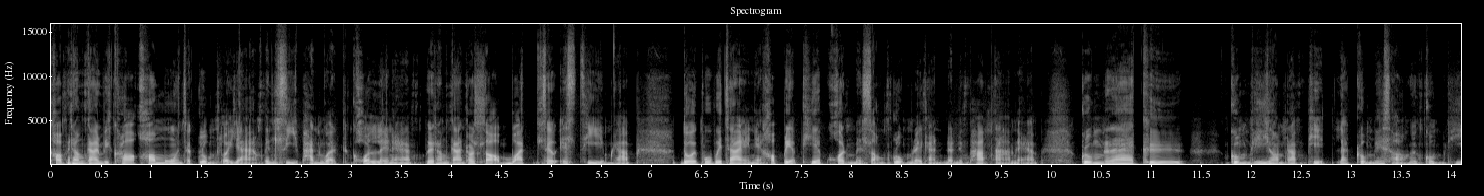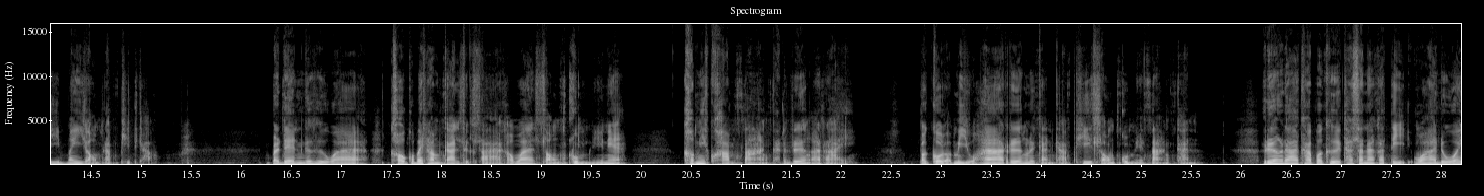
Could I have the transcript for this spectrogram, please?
เขาไปทำการวิเคราะห์ข้อมูลจากกลุ่มตัวอย่างเป็น 4,000 กว่าคนเลยนะครับ เพื่อทำการทดสอบวัดเซลล์เอสทีมครับ โดยผู้วิจัยเนี่ยเขาเปรียบเทียบคนเป็น 2 กลุ่มด้วยกันเดี๋ยวนึกภาพตามนะครับ กลุ่มแรกคือกลุ่มที่ยอมรับผิด และกลุ่มที่ 2 คือกลุ่มที่ไม่ยอมรับผิดครับ ประเด็นก็คือว่าเขาก็ไปทำการศึกษาครับว่า 2 กลุ่มนี้เนี่ยเขามีความต่างกันเรื่องอะไร ปรากฏว่ามีอยู่ 5 เรื่องด้วยกันครับที่ 2 กลุ่มนี้ต่างกัน เรื่องแรกครับก็คือทัศนคติว่าด้วย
